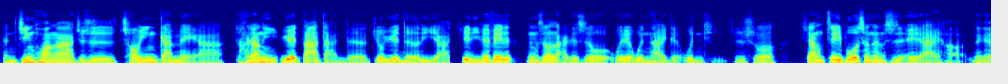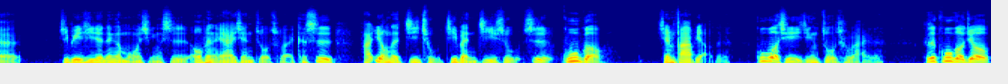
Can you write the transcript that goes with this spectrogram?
很惊慌啊，就是超英赶美啊，好像你越大胆的就越得利啊。其实李飞飞那个时候来的时候，我也问他一个问题，就是说像这一波生成式 AI 哈，那个 GPT 的那个模型是 OpenAI 先做出来，可是它用的基础基本技术是 Google 先发表的，Google 其实已经做出来了，可是 Google 就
